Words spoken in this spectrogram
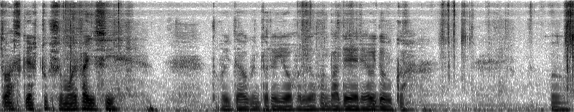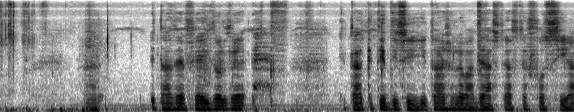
তো আজকে একটু সময় পাইছি। ওইটাও কিন্তু ইয়ে করি এখন বাদে রে, ওই দৌকা ও। আর এটা যে ফেজর যে কিতা কেটে দিছি এটা আসলে বাদে আস্তে আস্তে ফসিয়া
